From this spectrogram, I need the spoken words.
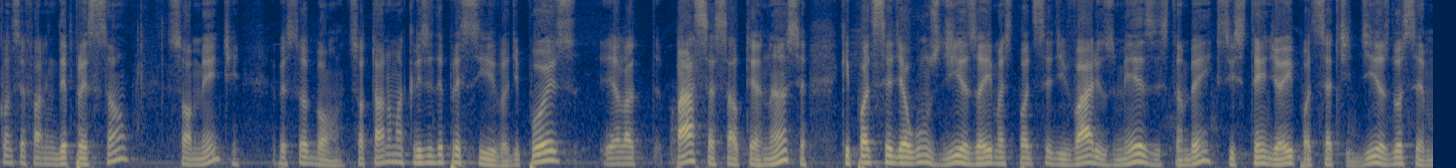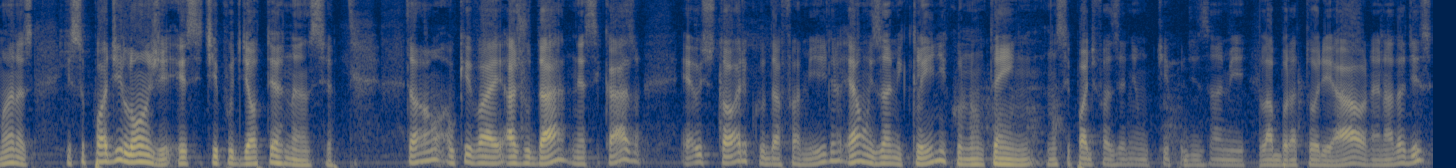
Quando você fala em depressão somente, a pessoa, bom, só está numa crise depressiva. Depois ela passa essa alternância, que pode ser de alguns dias aí, mas pode ser de vários meses também, se estende aí, pode ser sete dias, duas semanas. Isso pode ir longe, esse tipo de alternância. Então, o que vai ajudar nesse caso é o histórico da família, é um exame clínico, não tem, não se pode fazer nenhum tipo de exame laboratorial, né, nada disso.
